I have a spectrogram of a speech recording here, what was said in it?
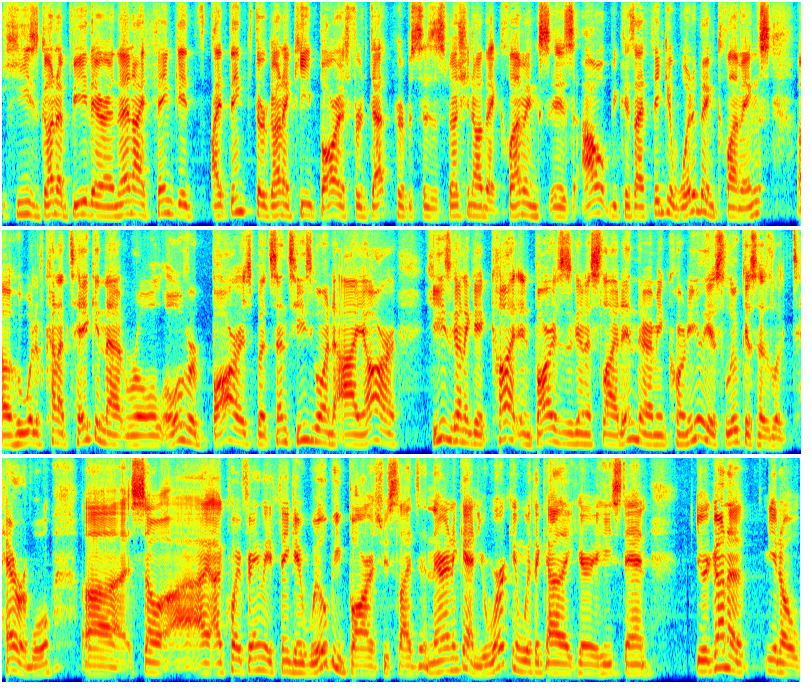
he's gonna be there. And then I think it's I think they're gonna keep Bars for depth purposes, especially now that Clemmings is out, because I think it would have been Clemmings uh, who would have kind of taken that role over Bars. But since he's going to IR, he's gonna get cut, and Bars is gonna slide in there. I mean, Cornelius Lucas has looked terrible, uh, so I, I quite frankly think it will be Bars who slides in there. And again, you're working with a guy like Harry Hiestand you're gonna, you know,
